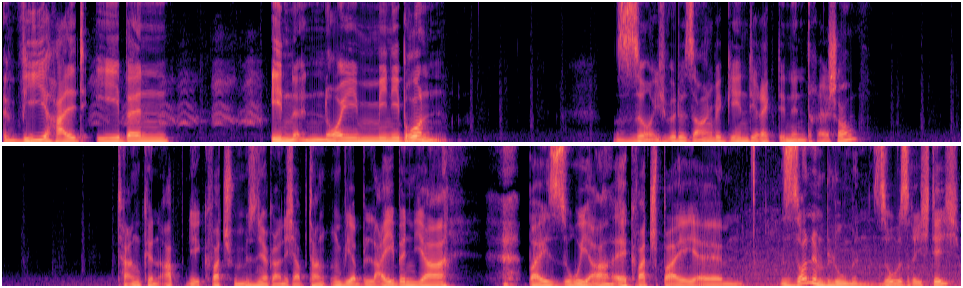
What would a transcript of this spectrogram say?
wie halt eben in Neu-Minibrunn. So, ich würde sagen, wir gehen direkt in den Drescher. Tanken ab. Nee, Quatsch, wir müssen ja gar nicht abtanken. Wir bleiben ja bei Soja. Äh, Quatsch, bei ähm, Sonnenblumen. So ist richtig.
